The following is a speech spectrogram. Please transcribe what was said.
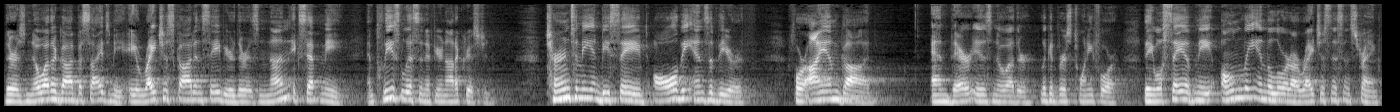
There is no other God besides me, a righteous God and Savior. There is none except me. And please listen if you're not a Christian. Turn to me and be saved, all the ends of the earth, for I am God and there is no other. Look at verse 24. They will say of me, Only in the Lord are righteousness and strength.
